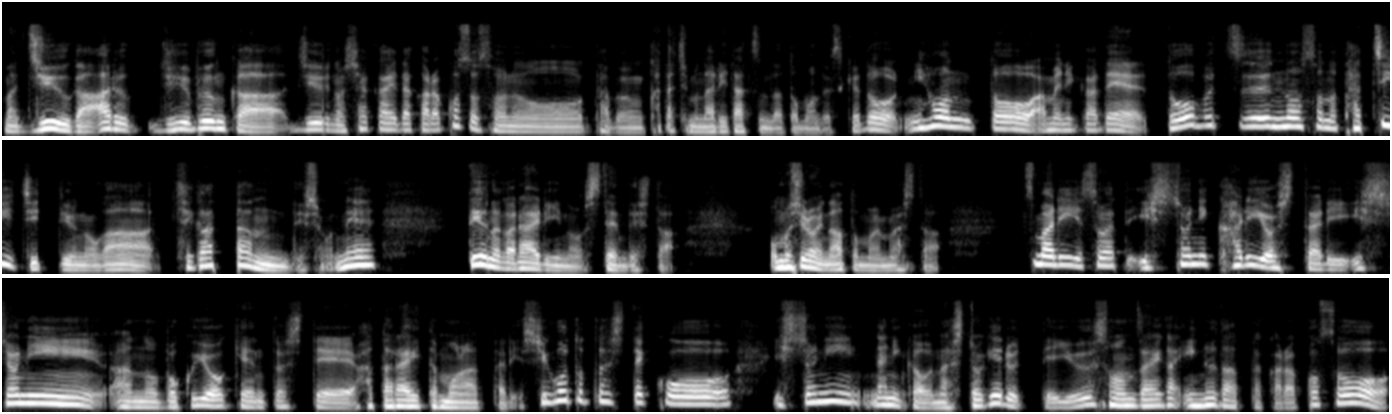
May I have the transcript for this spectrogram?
まあ、銃がある、銃文化、銃の社会だからこそ、その、多分、形も成り立つんだと思うんですけど、日本とアメリカで動物のその立ち位置っていうのが違ったんでしょうね。っていうのがライリーの視点でした。面白いなと思いました。つまり、そうやって一緒に狩りをしたり、一緒に、あの、牧羊犬として働いてもらったり、仕事としてこう、一緒に何かを成し遂げるっていう存在が犬だったからこそ、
